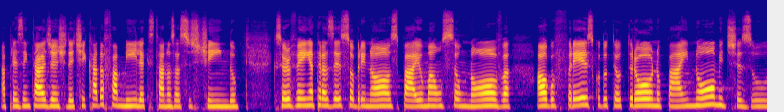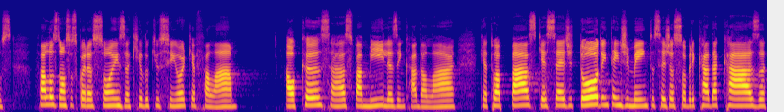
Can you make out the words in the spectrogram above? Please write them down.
apresentar diante de Ti cada família que está nos assistindo. Que o Senhor venha trazer sobre nós, Pai, uma unção nova, algo fresco do teu trono, Pai, em nome de Jesus. Fala aos nossos corações aquilo que o Senhor quer falar. Alcança as famílias em cada lar, que a tua paz, que excede todo entendimento, seja sobre cada casa,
